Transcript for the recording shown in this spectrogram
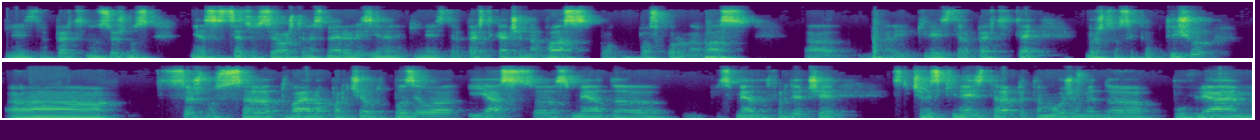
кинезитерапевти, но всъщност ние с Цецо все още не сме реализирани кинезитерапевти, така че на вас, по-скоро на вас, нали, кинезитерапевтите, връщам се към Тишо, а, всъщност това е едно парче от пъзела и аз смея да, смея да твърдя, че чрез кинезитерапията можем да повлияем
